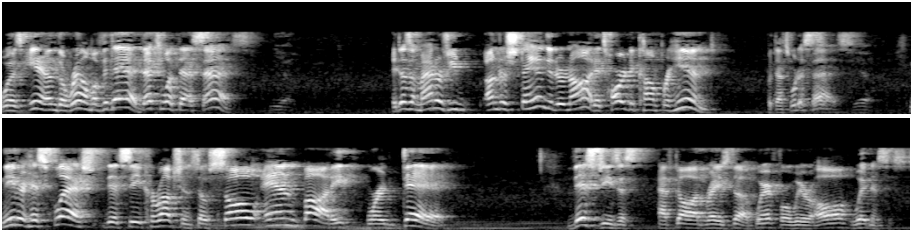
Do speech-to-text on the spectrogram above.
was in the realm of the dead. That's what that says. It doesn't matter if you understand it or not. It's hard to comprehend. But that's what it says. Yeah. Neither his flesh did see corruption. So soul and body were dead this Jesus hath God raised up, wherefore we are all witnesses.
